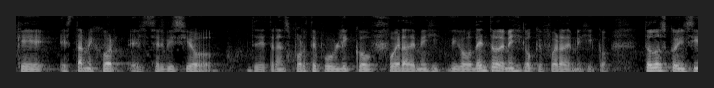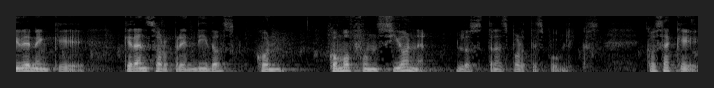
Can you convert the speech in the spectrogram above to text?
que está mejor el servicio de transporte público fuera de México, digo, dentro de México que fuera de México. Todos coinciden en que quedan sorprendidos con cómo funcionan los transportes públicos. Cosa que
